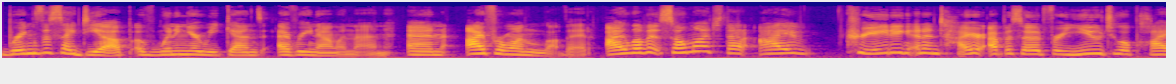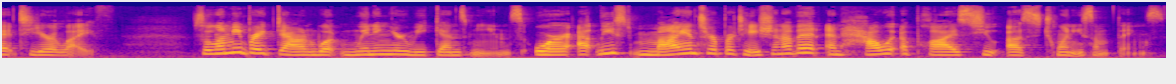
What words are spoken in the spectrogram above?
brings this idea up of winning your weekends every now and then. And I, for one, love it. I love it so much that I'm creating an entire episode for you to apply it to your life. So let me break down what winning your weekends means, or at least my interpretation of it and how it applies to us 20 somethings.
